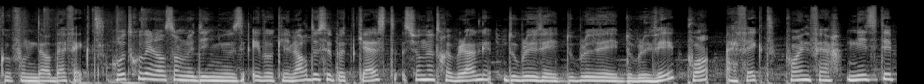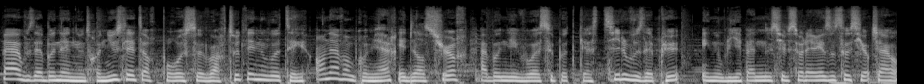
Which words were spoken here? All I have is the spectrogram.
co-founder d'Affect. Retrouvez l'ensemble des news évoquées lors de ce podcast sur notre blog www.affect.fr. N'hésitez pas à vous abonner à notre newsletter pour recevoir toutes les nouveautés en avant-première et bien sûr, abonnez-vous à ce podcast s'il vous a plu et n'oubliez pas de nous suivre sur les réseaux sociaux. Ciao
